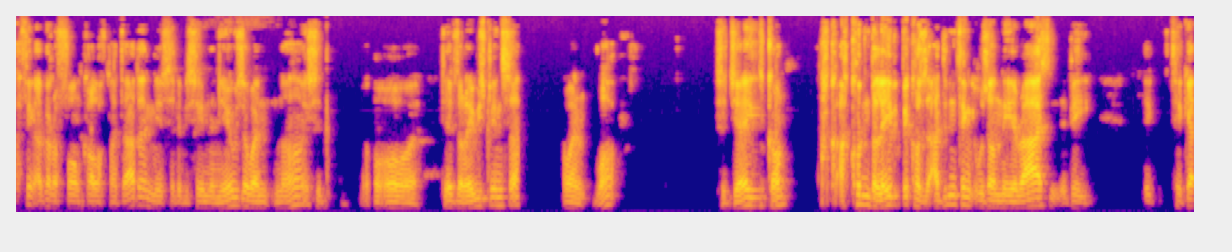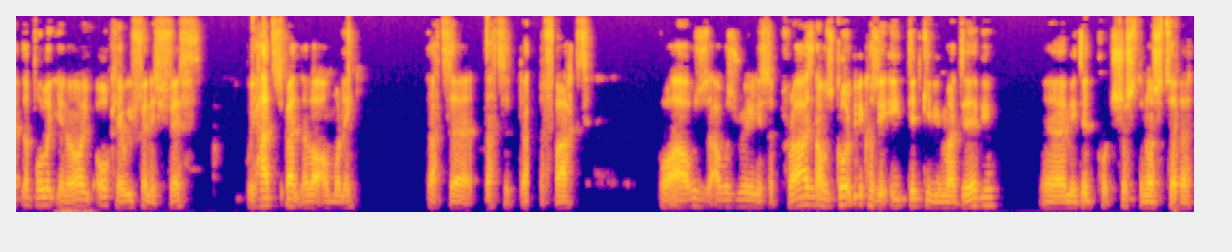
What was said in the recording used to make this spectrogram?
I think I got a phone call off my dad and he said, Have you seen the news? I went, No. He said, Oh, oh Dave O'Leary's been sacked. I went, What? He said, Yeah, he's gone. I, I couldn't believe it because I didn't think it was on the horizon to be to, to get the bullet. You know, okay, we finished fifth. We had spent a lot of money that's a that's a that's a fact. But I was I was really surprised, and I was good because he, he did give me my debut. Um, he did put trust in us to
